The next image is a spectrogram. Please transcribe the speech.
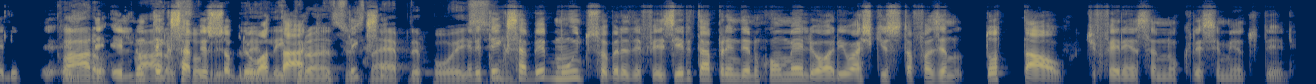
Ele, claro, ele, ele claro, não tem que saber sobre, sobre o ataque. Antes, ele, tem snap, depois, ele tem que saber muito sobre a defesa e ele está aprendendo com o melhor. E eu acho que isso está fazendo total diferença no crescimento dele.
